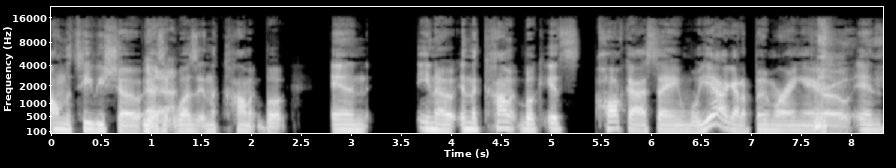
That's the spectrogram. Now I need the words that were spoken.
on the TV show as it was in the comic book. And you know, in the comic book, it's Hawkeye saying, "Well, yeah, I got a boomerang arrow," and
